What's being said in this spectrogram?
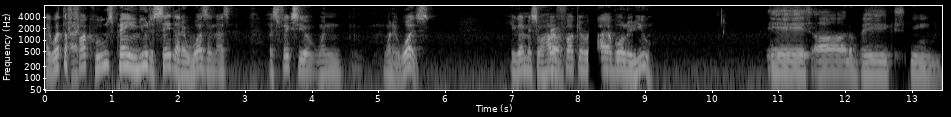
Like what the I- fuck? Who's paying you to say that it wasn't as asphyxia when when it was? You got me. So how Bro. fucking reliable are you? It's all a big scheme.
